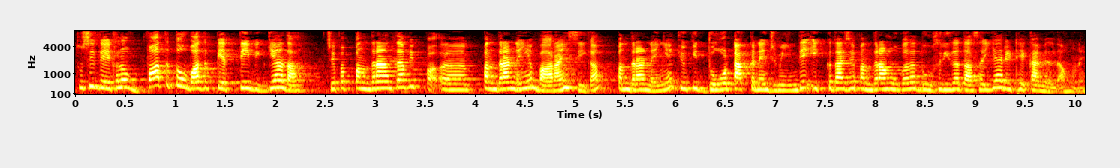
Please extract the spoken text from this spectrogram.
ਤੁਸੀਂ ਦੇਖ ਲਓ, ਵੱਧ ਤੋਂ ਵੱਧ 33 ਵਿਗਿਆਂ ਦਾ ਜੇ ਆਪਾਂ 15 ਦਾ ਵੀ ਪ- ਅਹ 15 ਨਹੀਂ ਹੈ 12 ਹੀ ਸੀਗਾ 15 ਨਹੀਂ ਹੈ, ਕਿਉਂਕਿ ਦੋ ਟੱਕ ਨੇ ਜ਼ਮੀਨ ਦੇ, ਇੱਕ ਦਾ ਜੇ 15 ਹੋਊਗਾ ਤਾਂ ਦੂਸਰੀ ਦਾ 10000 ਹੀ ਠੇਕਾ ਮਿਲਦਾ ਹੁਣੇ।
